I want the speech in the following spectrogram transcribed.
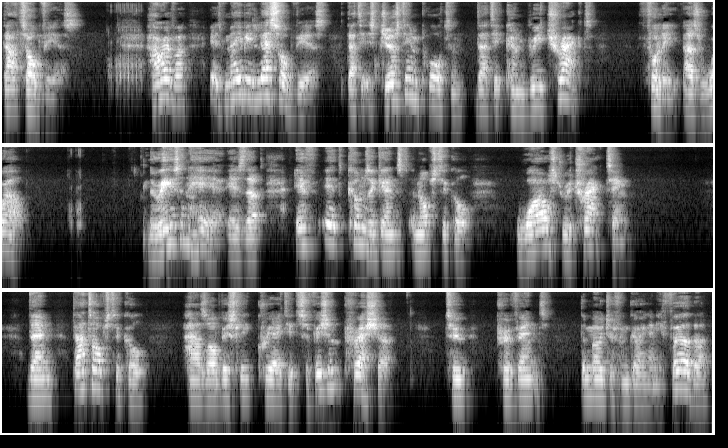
That's obvious. However, it may be less obvious that it's just important that it can retract fully as well. The reason here is that if it comes against an obstacle whilst retracting, then that obstacle has obviously created sufficient pressure to prevent the motor from going any further.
